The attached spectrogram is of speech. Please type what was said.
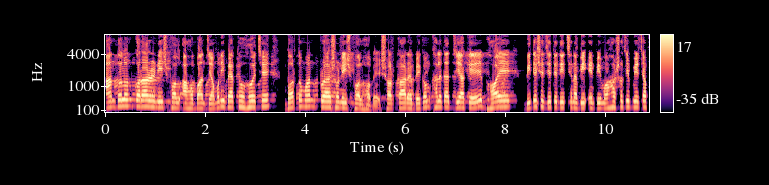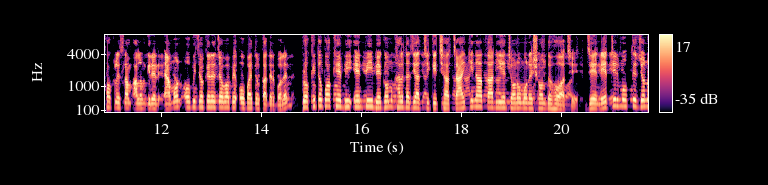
আন্দোলন করার নিষ্ফল আহ্বান যেমনই ব্যর্থ হয়েছে, বর্তমান প্রয়াসও নিষ্ফল হবে। সরকার বেগম খালেদা জিয়াকে ভয়ে বিদেশে যেতে দিচ্ছে না বিএনপি মহাসচিব মির্জা ফখরুল ইসলাম আলমগীরের এমন অভিযোগের জবাবে ওবায়দুল কাদের বলেন, প্রকৃতপক্ষে বিএনপি বেগম খালেদা জিয়ার চিকিৎসা চায় কিনা তা নিয়ে জনমনে সন্দেহ আছে। যে নেত্রীর মুক্তির জন্য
